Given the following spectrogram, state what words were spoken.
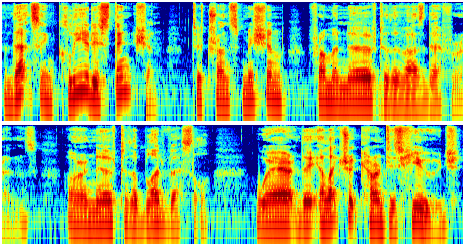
And that's in clear distinction to transmission from a nerve to the vas deferens or a nerve to the blood vessel, where the electric current is huge,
